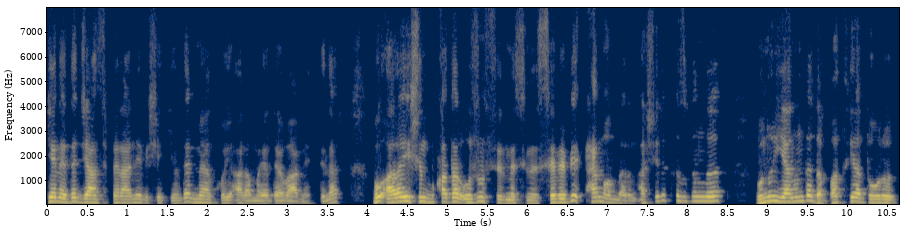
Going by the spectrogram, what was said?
Gene de cansiperane bir şekilde Melko'yu aramaya devam ettiler. Bu arayışın bu kadar uzun sürmesinin sebebi hem onların aşırı kızgınlığı bunun yanında da batıya doğru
